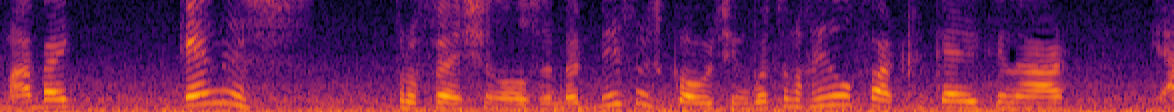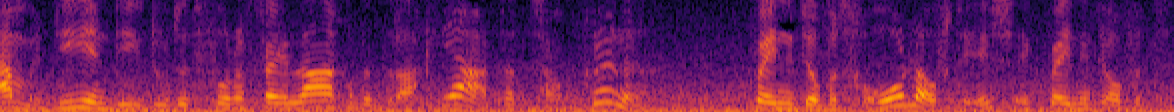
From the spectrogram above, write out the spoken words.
Maar bij kennisprofessionals en bij business coaching wordt er nog heel vaak gekeken naar... Ja, maar die en die doet het voor een veel lager bedrag. Ja, dat zou kunnen weet niet of het geoorloofd is. Ik weet niet of het,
